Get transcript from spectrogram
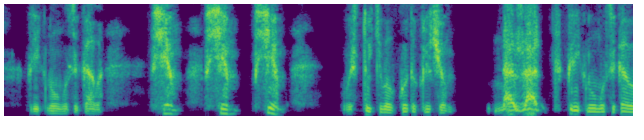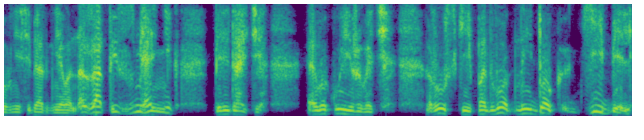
— крикнул Музыкава. «Всем, всем, всем!» — выстукивал Кото ключом. «Назад!» — крикнул Муцикава вне себя от гнева. «Назад, изменник! Передайте! Эвакуировать! Русский подводный док! Гибель!»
